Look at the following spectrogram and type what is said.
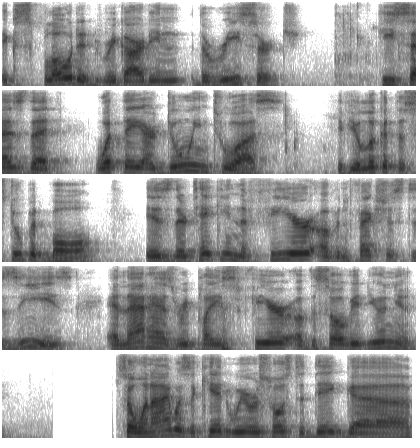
exploded regarding the research. He says that what they are doing to us, if you look at the stupid bowl, is they're taking the fear of infectious disease and that has replaced fear of the Soviet Union. So when I was a kid, we were supposed to dig, uh,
